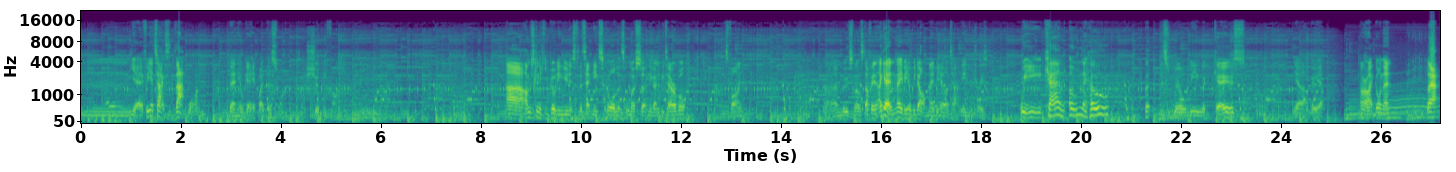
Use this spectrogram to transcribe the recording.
Mm, yeah, if he attacks that one, then he'll get hit by this one. So it should be fine. Uh, I'm just going to keep building units for the technique score that's almost certainly going to be terrible. It's fine. Uh, move some other stuff in. Again, maybe he'll be dumb. Maybe he'll attack the infantries. We can only hope that this will be the case. Yeah, that'll do, yeah. Alright, go on then. That.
